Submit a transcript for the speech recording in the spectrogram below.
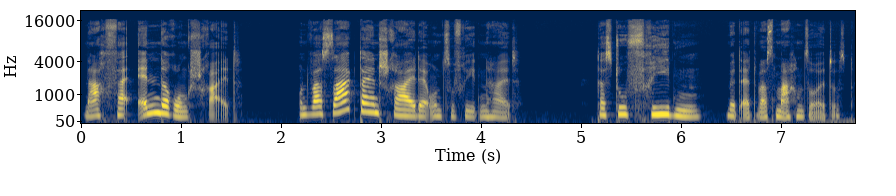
nach Veränderung schreit. Und was sagt dein Schrei der Unzufriedenheit? Dass du Frieden mit etwas machen solltest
